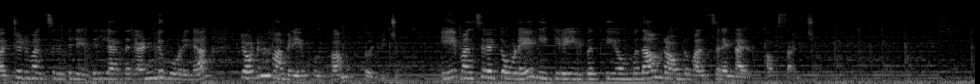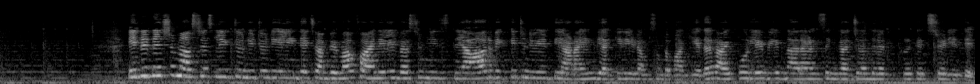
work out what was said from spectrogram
മറ്റൊരു മത്സരത്തിൽ എതിരില്ലാത്ത രണ്ട് ഗോളിന് ടോട്ടൻഹാമിനെ ഫുൾഫാം തോൽപ്പിച്ചു. ഈ മത്സരത്തോടെ ലീഗിലെ ഇരുപത്തിയൊമ്പതാം റൗണ്ട് മത്സരങ്ങൾ അവസാനിച്ചു. ഇന്റർനാഷണൽ മാസ്റ്റേഴ്സ് ലീഗ് ട്വന്റി ട്വന്റിയിൽ ഇന്ത്യ ചാമ്പ്യന്മാർ ഫൈനലിൽ വെസ്റ്റ് ഇൻഡീസിനെ ആറ് വിക്കറ്റിന് വീഴ്ത്തിയാണ് ഇന്ത്യ കിരീടം സ്വന്തമാക്കിയത്. റായ്പൂരിലെ വീർ നാരായൺ സിംഗ് രാജ്യാന്തര ക്രിക്കറ്റ് സ്റ്റേഡിയത്തിൽ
